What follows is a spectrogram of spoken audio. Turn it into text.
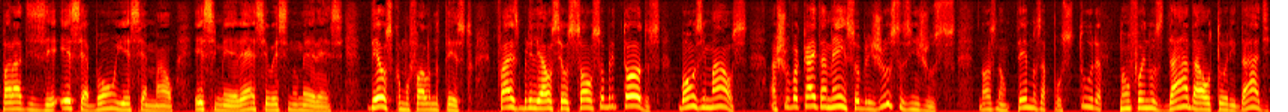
para dizer esse é bom e esse é mau, esse merece ou esse não merece. Deus, como fala no texto, faz brilhar o seu sol sobre todos, bons e maus. A chuva cai também sobre justos e injustos. Nós não temos a postura, não foi nos dada a autoridade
